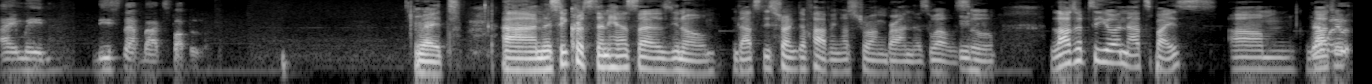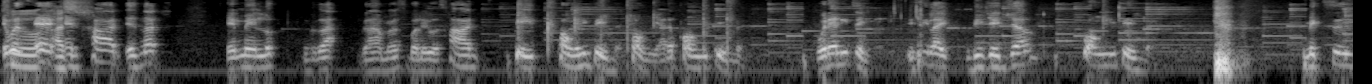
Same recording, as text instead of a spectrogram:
I made these snapbacks popular. Right. And I see Kristen here says, you know, that's the strength of having a strong brand as well. So large up to you on that spice. Um large one, up it, it was to it, a it's hard. It's not. It may look gla- glamorous, but it was hard. Pay, pong any pavement, pong. Yeah, the pong the pavement with anything. You see, like DJ Gel, pong the pavement. Mixes.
